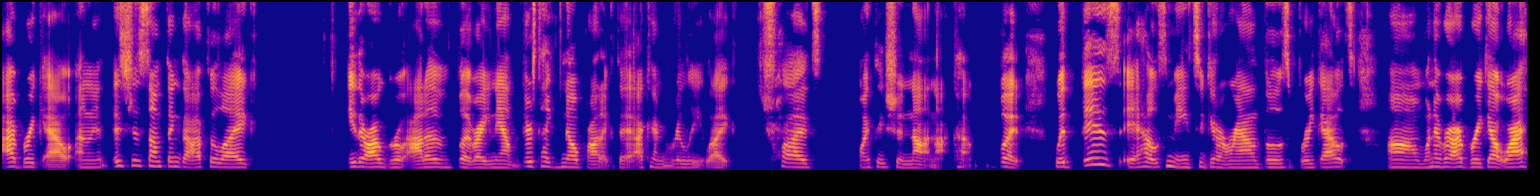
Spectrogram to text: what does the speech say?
I break out, and it's just something that I feel like either I'll grow out of, but right now there's like no product that I can really like try to, like they should not not come. But with this, it helps me to get around those breakouts. Um, whenever I break out where I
